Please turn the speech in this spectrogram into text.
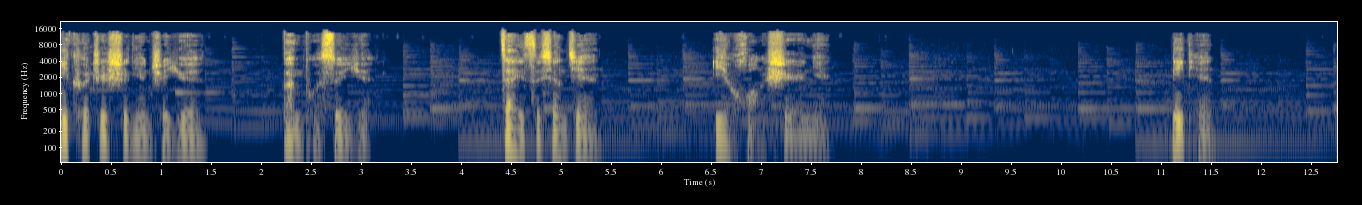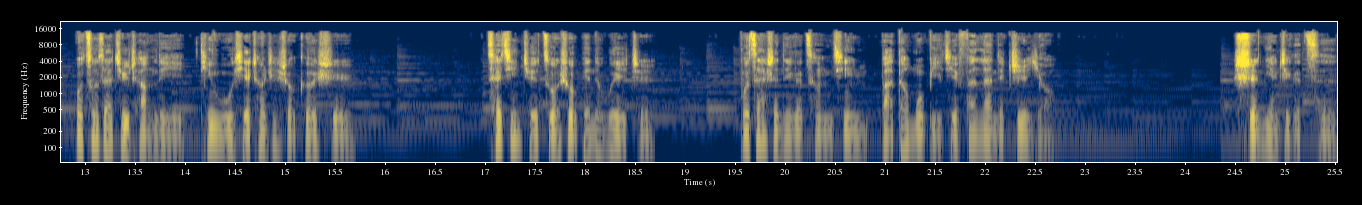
你可知十年之约，斑驳岁月。再一次相见，一晃十年。那天，我坐在剧场里听吴邪唱这首歌时，才惊觉左手边的位置，不再是那个曾经把《盗墓笔记》翻烂的挚友。十年这个词，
